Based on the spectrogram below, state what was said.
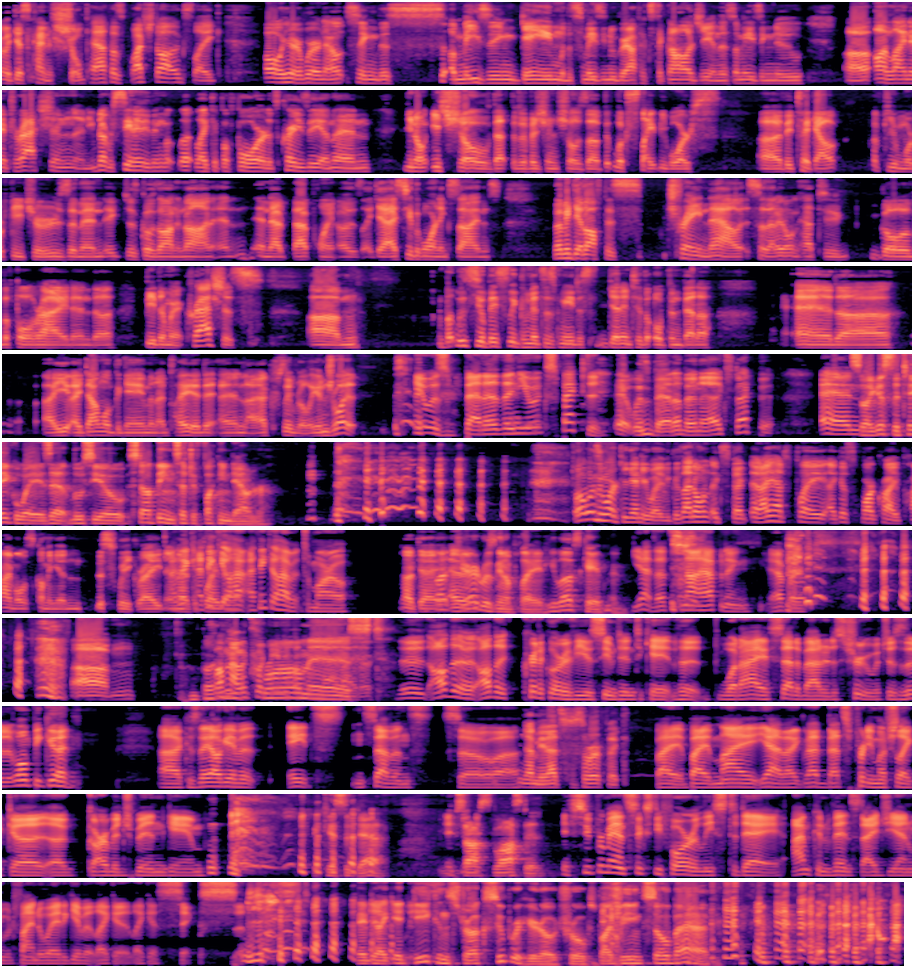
I guess, kind of show path as Watch Dogs. Like, oh, here we're announcing this amazing game with this amazing new graphics technology and this amazing new uh, online interaction, and you've never seen anything like it before, and it's crazy. And then, you know, each show that the division shows up, it looks slightly worse. Uh, they take out a few more features, and then it just goes on and on. And and at that point, I was like, yeah, I see the warning signs. Let me get off this train now, so that I don't have to go the full ride and uh, be there when it crashes. Um, but Lucio basically convinces me to get into the open beta, and uh, I, I download the game and I play it, and I actually really enjoy it. It was better than you expected. It was better than I expected, and So I guess the takeaway is that Lucio, stop being such a fucking downer. well, it wasn't working anyway because I don't expect, and I have to play. I guess Far Cry Primal is coming in this week, right? And I think to I think you'll ha- I think you'll have it tomorrow. Okay, I thought Jared was gonna play it. He loves cavemen. Yeah, that's not happening ever. um, But I'm not you expecting anything from that promised. The, all the all the critical reviews seem to indicate that what I said about it is true, which is that it won't be good because they all gave it eights and sevens. So uh, I mean, that's terrific. by by my yeah, like that that's pretty much like a, a garbage bin game. The kiss of death. Ubisoft lost it. if Superman sixty four released today, I'm convinced IGN would find a way to give it like a like a six. They'd be like, it deconstructs superhero tropes by being so bad.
